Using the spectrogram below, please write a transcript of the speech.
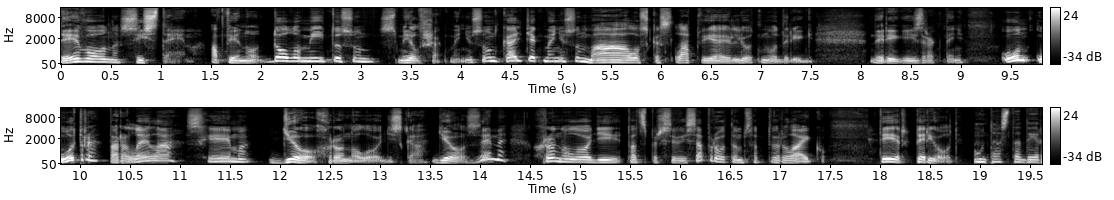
devona sistēma. Apvieno dolomītus un smilšakmeņus, un kaļķakmeņus un mālus, kas Latvijai ir ļoti noderīgi, derīgi izrakteņi. Un otra paralēlā schēma - geochronoloģiskā. Geozeme, chronoloģija pats par sevi saprotams, aptver laiku. Tie ir periodi. Un tas tad ir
